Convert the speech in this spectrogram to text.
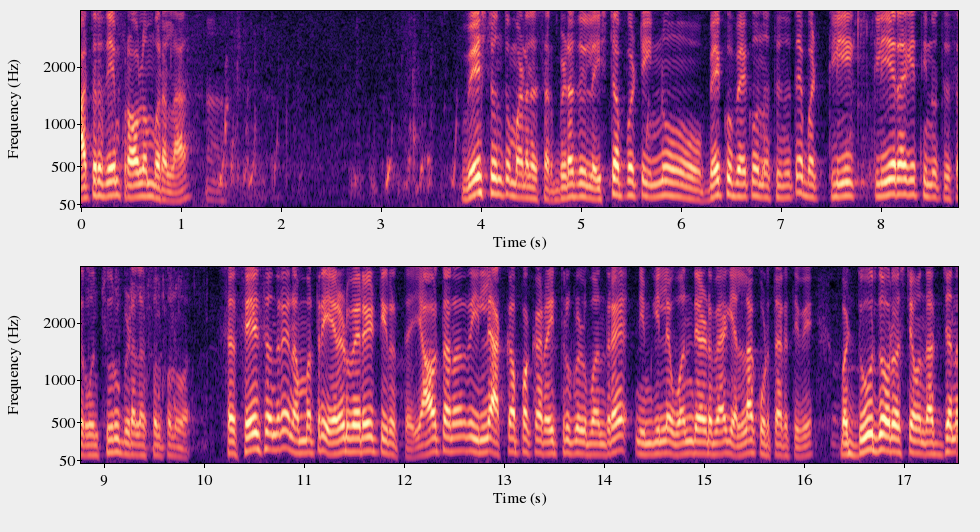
ಆ ಥರದ್ದೇನು ಏನು ಪ್ರಾಬ್ಲಮ್ ಬರಲ್ಲ. ವೇಸ್ಟ್ ಅಂತೂ ಮಾಡಲ್ಲ ಸರ್. ಬಿಡೋದು ಇಲ್ಲ. ಇಷ್ಟಪಟ್ಟು ಇನ್ನೂ ಬೇಕು ಬೇಕು ಅನ್ನೋ ತಿನ್ನುತ್ತೆ ಬಟ್ ಕ್ಲಿ ಕ್ಲಿಯರ್ ಆಗಿ ತಿನ್ನುತ್ತೆ ಸರ್. ಒಂಚೂರು ಬಿಡಲ್ಲ, ಸ್ವಲ್ಪನೂ. ಸರ್ ಸೇಲ್ಸ್ ಅಂದರೆ ನಮ್ಮ ಹತ್ರ ಎರಡು ವೆರೈಟಿ ಇರುತ್ತೆ. ಯಾವ ಥರ ಅಂದರೆ ಇಲ್ಲೇ ಅಕ್ಕಪಕ್ಕ ರೈತರುಗಳು ಬಂದರೆ ನಿಮ್ಗೆ ಇಲ್ಲೇ ಒಂದೆರಡು ಬ್ಯಾಗ್ ಎಲ್ಲ ಕೊಡ್ತಾ ಇರ್ತೀವಿ. ಬಟ್ ದೂರದವ್ರು ಅಷ್ಟೇ ಒಂದು ಹತ್ತು ಜನ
